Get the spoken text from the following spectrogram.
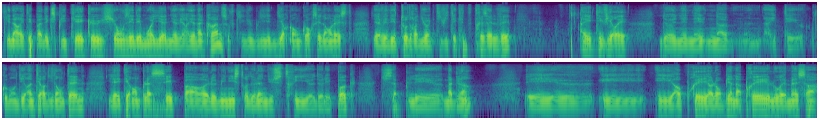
qui n'arrêtait pas d'expliquer que si on faisait des moyennes, il n'y avait rien à craindre, sauf qu'il oubliait de dire qu'en Corse et dans l'Est, il y avait des taux de radioactivité qui étaient très élevés, a été viré a été, comment dire, interdit d'antenne. Il a été remplacé par le ministre de l'Industrie de l'époque, qui s'appelait euh, Madelin. Et, euh, et, et, après, alors bien après, l'OMS a,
